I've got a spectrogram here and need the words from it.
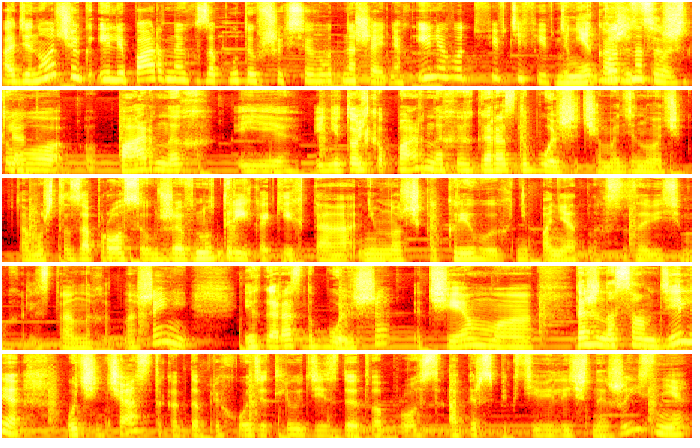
Одиночек или парных, запутавшихся в отношениях? Или вот 50-50? Мне вот кажется, что парных и, и не только парных, их гораздо больше, чем одиночек, потому что запросы уже внутри каких-то немножечко кривых, непонятных, созависимых или странных отношений, их гораздо больше, чем... Э, даже на самом деле очень часто, когда приходят люди и задают вопрос о перспективе личной жизни,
